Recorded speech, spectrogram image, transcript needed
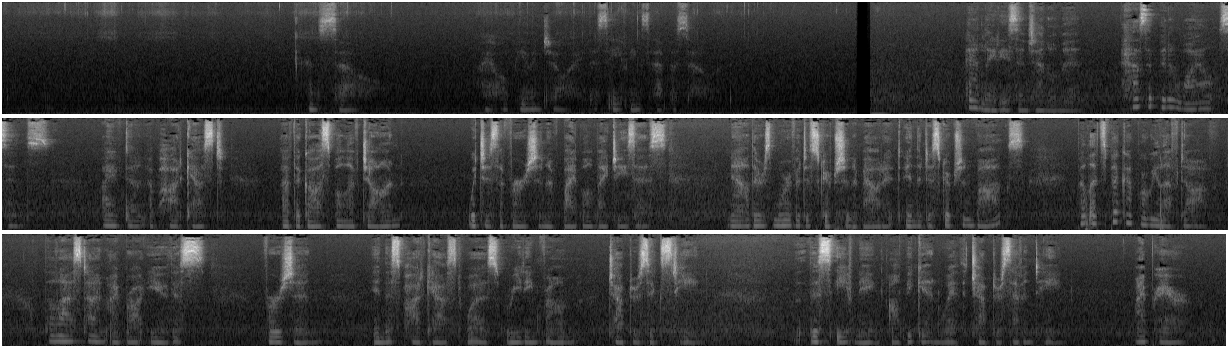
And so, I hope you enjoy this evening's episode. And ladies and gentlemen, has it been a while since I have done a podcast of the Gospel of John, which is the version of Bible by Jesus? Now there's more of a description about it in the description box, but let's pick up where we left off. The last time I brought you this version in this podcast was reading from chapter 16 this evening, I'll begin with chapter 17 My Prayer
